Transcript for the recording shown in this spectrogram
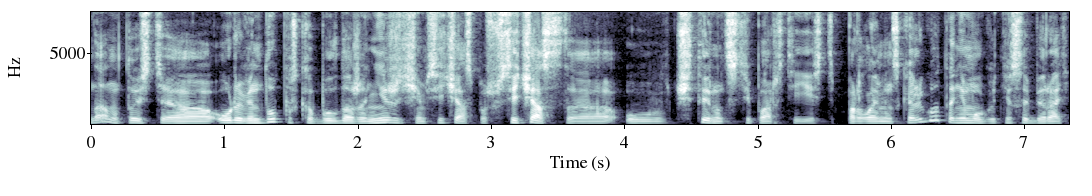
Да, ну, то есть э, уровень допуска был даже ниже, чем сейчас, потому что сейчас э, у 14 партий есть парламентская льгота, они могут не собирать.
